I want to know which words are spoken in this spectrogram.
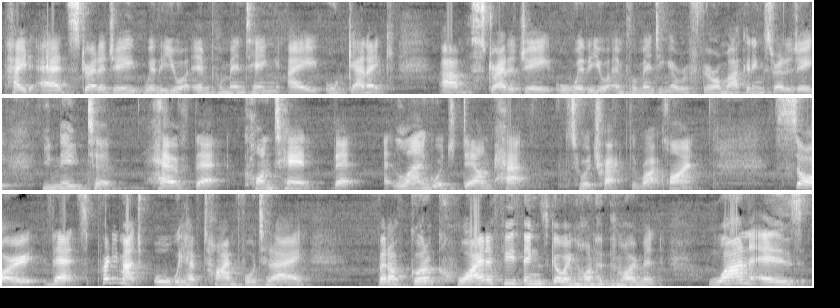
paid ad strategy, whether you're implementing a organic um, strategy, or whether you're implementing a referral marketing strategy. You need to have that content, that language down pat to attract the right client. So that's pretty much all we have time for today. But I've got quite a few things going on at the moment. One is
